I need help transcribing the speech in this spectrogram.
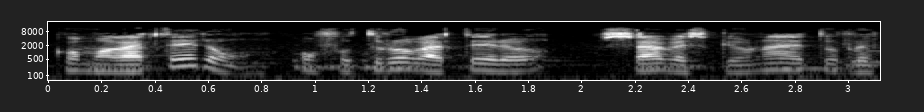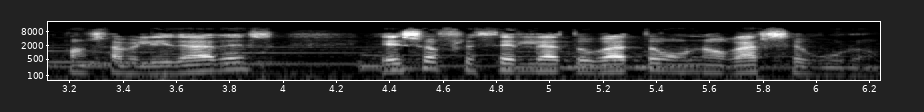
Como gatero o futuro gatero, sabes que una de tus responsabilidades es ofrecerle a tu gato un hogar seguro.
